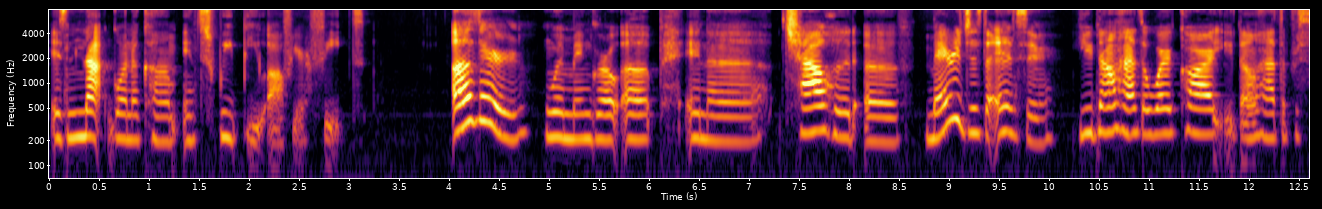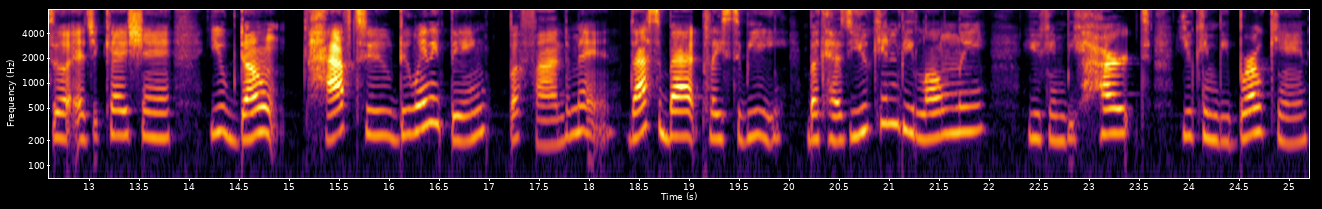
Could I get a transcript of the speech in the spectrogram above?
is not going to come and sweep you off your feet. Other women grow up in a childhood of marriage is the answer. You don't have to work hard, you don't have to pursue education, you don't have to do anything but find a man. That's a bad place to be because you can be lonely, you can be hurt, you can be broken,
